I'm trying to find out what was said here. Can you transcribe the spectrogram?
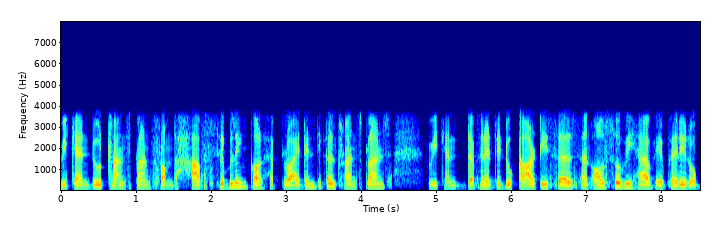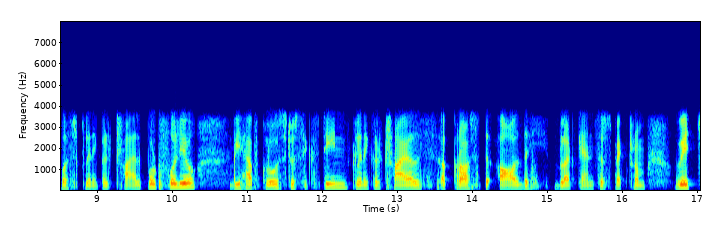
we can do transplant from the half sibling called haploidentical transplants, we can definitely do CAR T cells, and also we have a very robust clinical trial portfolio. We have close to 16 clinical trials across the, all the blood cancer spectrum, which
